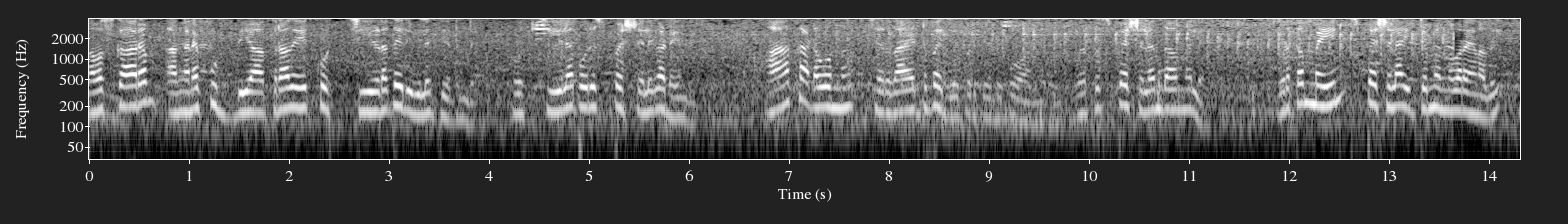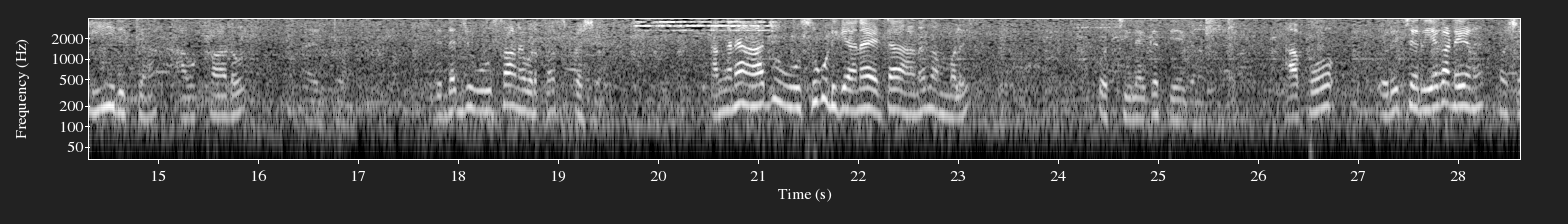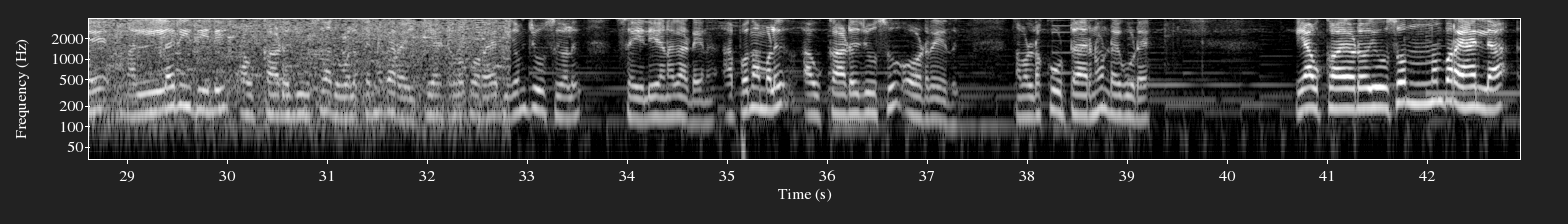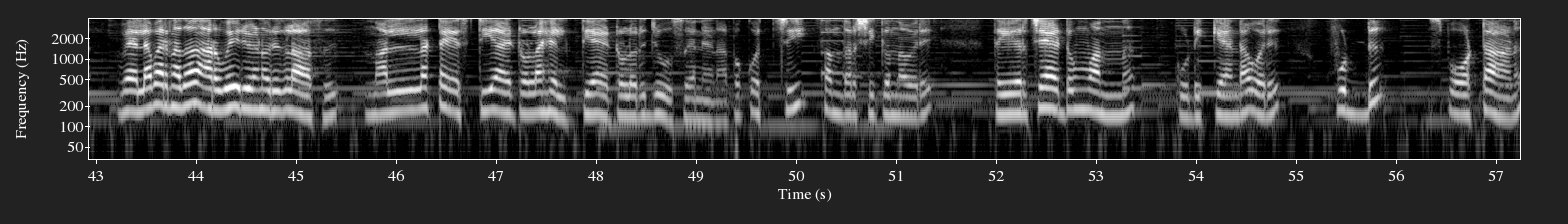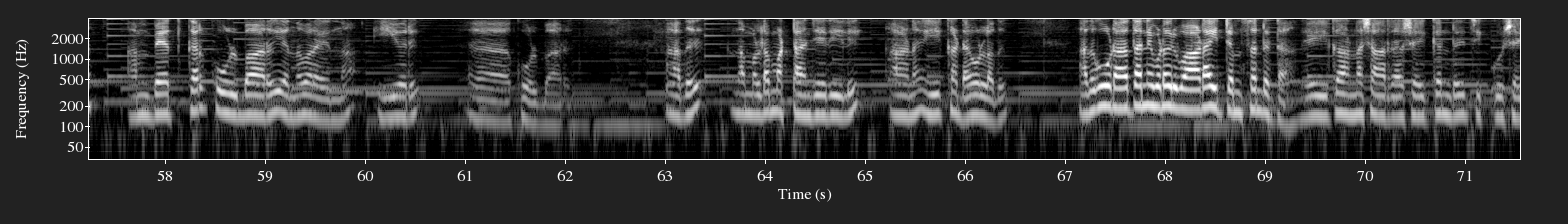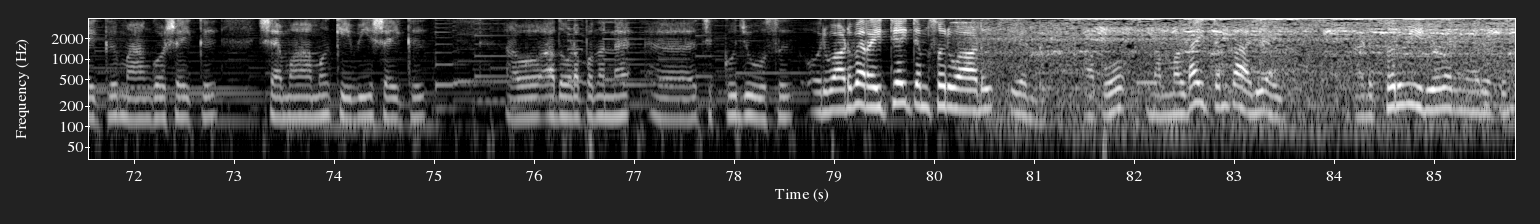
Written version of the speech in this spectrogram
നമസ്കാരം. അങ്ങനെ ഫുഡ് യാത്ര അതേ കൊച്ചിയുടെ തെരുവിലെത്തിയിട്ടുണ്ട്. കൊച്ചിയിലെ ഇപ്പോൾ ഒരു സ്പെഷ്യൽ കടയുണ്ട്. ആ കട ഒന്ന് ചെറുതായിട്ട് പരിചയപ്പെടുത്തിയിട്ട് പോകാൻ പറ്റും ഇവിടുത്തെ സ്പെഷ്യൽ എന്താണെന്നല്ലേ ഇവിടുത്തെ മെയിൻ സ്പെഷ്യൽ ഐറ്റം എന്ന് പറയണത് ഈ ഇരിക്കണ അവക്കാഡോ ഐറ്റമാണ് ഇതിന്റെ ജ്യൂസാണ് ഇവിടുത്തെ സ്പെഷ്യൽ അങ്ങനെ ആ ജ്യൂസ് കുടിക്കാനായിട്ടാണ് നമ്മൾ കൊച്ചിയിലേക്ക് എത്തിയേക്കുന്നത് അപ്പോൾ ഒരു ചെറിയ കടയാണ്. പക്ഷേ നല്ല രീതിയിൽ അവക്കാട് ജ്യൂസ് അതുപോലെ തന്നെ വെറൈറ്റി ആയിട്ടുള്ള കുറേ അധികം ജ്യൂസുകൾ സെയിൽ ചെയ്യണ കടയാണ്. അപ്പോൾ നമ്മൾ അവക്കാട് ജ്യൂസ് ഓർഡർ ചെയ്ത്. നമ്മളുടെ കൂട്ടുകാരനും ഉണ്ട് കൂടെ. ഈ അവക്കാഡോ ജ്യൂസ് ഒന്നും പറയാനില്ല. വില വരുന്നത് അറുപത് രൂപയാണ് ഒരു ഗ്ലാസ് നല്ല ടേസ്റ്റി ആയിട്ടുള്ള ഹെൽത്തി ആയിട്ടുള്ള ഒരു ജ്യൂസ് തന്നെയാണ്. അപ്പോൾ കൊച്ചി സന്ദർശിക്കുന്നവർ തീർച്ചയായിട്ടും വന്ന് കുടിക്കേണ്ട ഒരു ഫുഡ് സ്പോട്ടാണ് അംബേദ്കർ കൂൾ ബാർ എന്ന് പറയുന്ന ഈ ഒരു കൂൾ ബാർ അത് നമ്മളുടെ മട്ടാഞ്ചേരിയിൽ ആണ് ഈ കട ഉള്ളത്. അതുകൂടാതെ തന്നെ ഇവിടെ ഒരുപാട് ഐറ്റംസ് ഉണ്ട് കേട്ടോ ഈ കാണുന്ന ഷാർജ ഷെയ്ക്ക് ഉണ്ട് ചിക്കു ഷെയ്ക്ക് മാംഗോ ഷെയ്ക്ക് ഷെമാമ് കിവി ഷെയ്ക്ക് അപ്പോൾ അതോടൊപ്പം തന്നെ ചിക്കു ജ്യൂസ്. ഒരുപാട് വെറൈറ്റി ഐറ്റംസ് ഒരുപാട് ഉണ്ട്. അപ്പോൾ നമ്മളുടെ ഐറ്റം കാലിയായി. അടുത്തൊരു വീഡിയോ വരുന്നവരേക്കും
